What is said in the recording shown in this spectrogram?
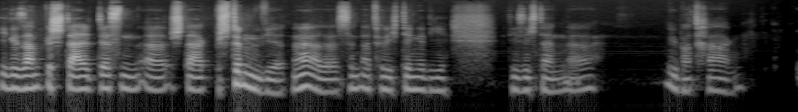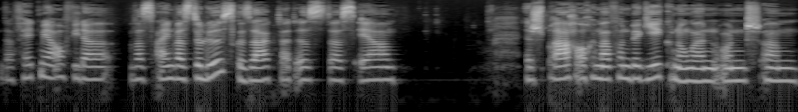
die Gesamtgestalt dessen äh, stark bestimmen wird. Ne? Also das sind natürlich Dinge, die, die sich dann äh, übertragen. Da fällt mir auch wieder was ein, was Deleuze gesagt hat, ist, dass er er sprach auch immer von Begegnungen und ähm,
